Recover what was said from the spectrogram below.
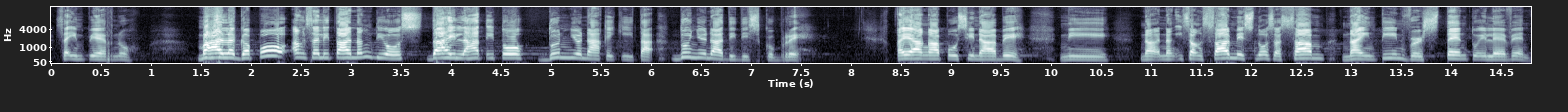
sa impyerno? Mahalaga po ang salita ng Diyos dahil lahat ito doon nyo nakikita, doon nyo nadidiskubre. Kaya nga po sinabi ni na, ng isang psalmist no, sa Psalm 19 verse 10 to 11,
